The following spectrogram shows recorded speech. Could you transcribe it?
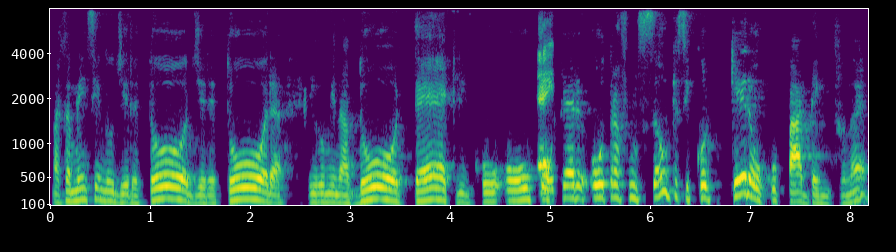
mas também sendo diretor, diretora, iluminador, técnico ou é. qualquer outra função que esse corpo queira ocupar dentro, né?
